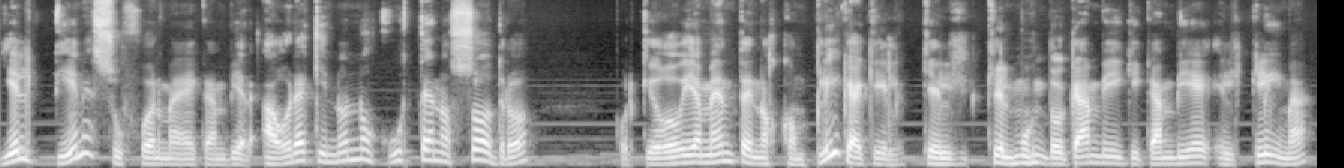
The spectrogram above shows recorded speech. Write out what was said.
Y él tiene su forma de cambiar. Ahora que no nos gusta a nosotros, porque obviamente nos complica que el, que el mundo cambie y que cambie el clima,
